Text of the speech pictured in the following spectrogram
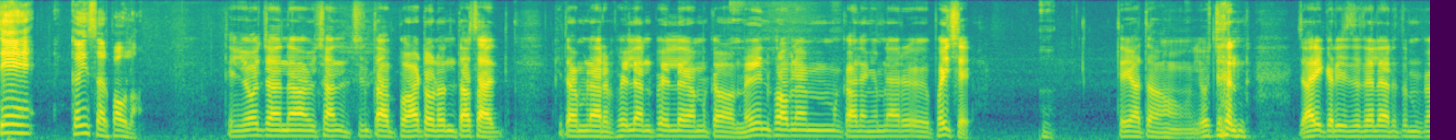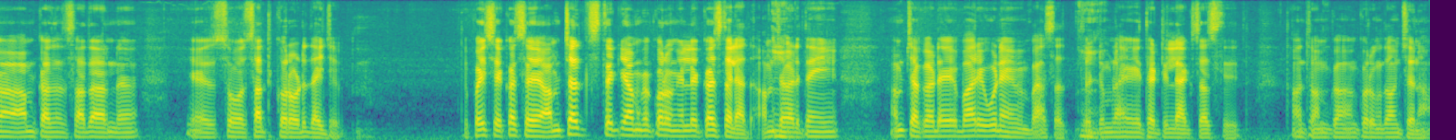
तें खंयसर पावलां? ते योजना विशयान चिंता वाटोवन आसात कित्याक म्हळ्यार पयल्यान पयलें आमकां मेन प्रॉब्लेम कांय म्हळ्यार पयशे ते आतां योजन जारी करीत जाल्यार तुमकां आमकां सादारण स सात करोड जायचे. ते पयशे कशे आमच्याच तेकी आमकां करूंक गेले कशे जाल्यात आमच्या कडेन तें आमच्या कडेन बारी उणे आसात थर्टी म्हळ्यार थर्टी लॅक्स आसतात आमकां करूंक जावचें ना.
